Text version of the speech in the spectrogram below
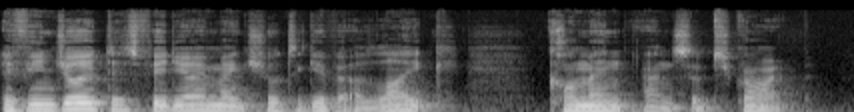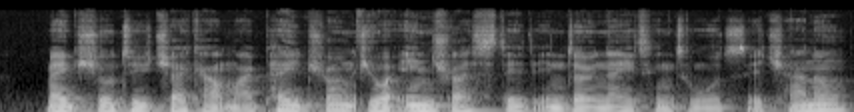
If you enjoyed this video, make sure to give it a like, comment, and subscribe. Make sure to check out my Patreon if you are interested in donating towards the channel.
